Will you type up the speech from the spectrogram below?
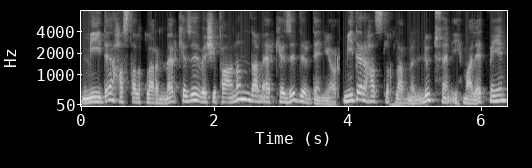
Mide hastalıkların merkezi ve şifanın da merkezidir deniyor. Mide rahatsızlıklarını lütfen ihmal etmeyin.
